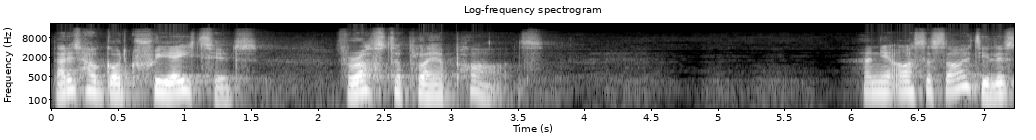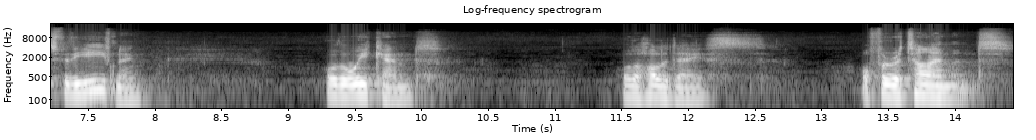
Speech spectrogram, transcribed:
That is how God created for us to play a part. And yet our society lives for the evening, or the weekend, or the holidays or for retirement.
